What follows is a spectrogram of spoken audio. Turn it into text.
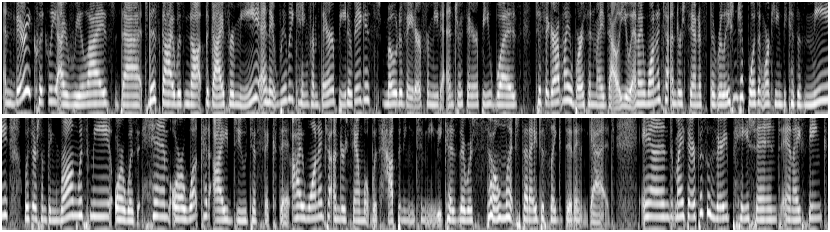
And very quickly, I realized that this guy was not the guy for me. And it really came from therapy. The biggest motivator for me to enter therapy was to figure out my worth and my value. And I wanted to understand if the relationship wasn't working because of me, was there something wrong with me, or was it him, or what could I do to fix it? I wanted to understand what was happening to me because there was so much that I just like didn't get. And my therapist was very patient. And I think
